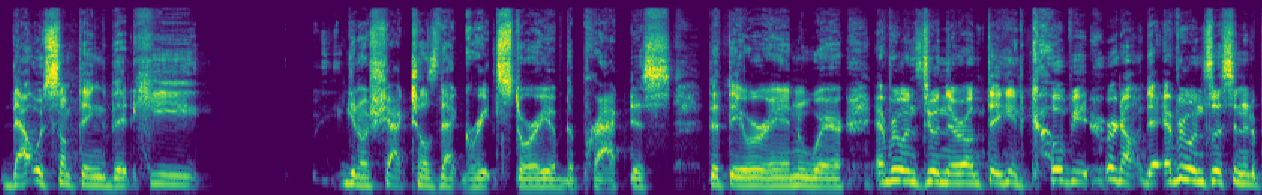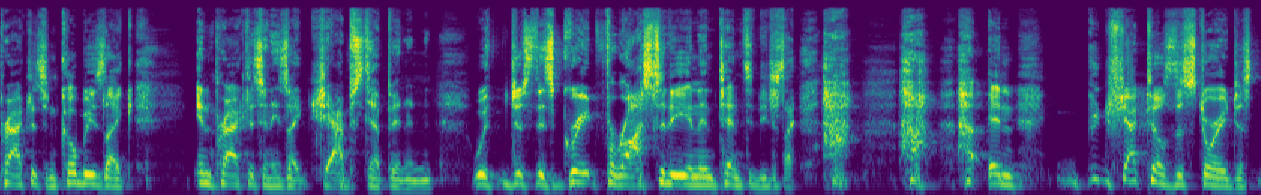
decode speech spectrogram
that was something that he. You know, Shaq tells that great story of the practice that they were in, where everyone's doing their own thing, and Kobe, or no, everyone's listening to practice, and Kobe's like, in practice and he's like jab stepping and with just this great ferocity and intensity, just like ha ha ha. And Shaq tells the story just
